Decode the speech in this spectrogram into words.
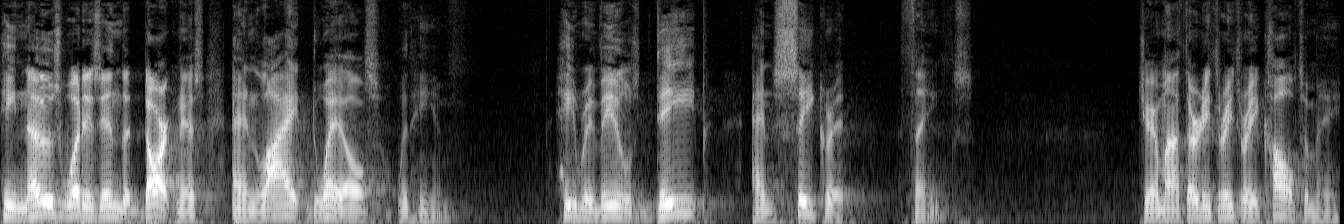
He knows what is in the darkness, and light dwells with him. He reveals deep and secret things. Jeremiah 33 3 Call to me,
